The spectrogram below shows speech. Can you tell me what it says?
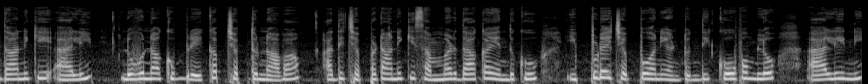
దానికి యాలీ నువ్వు నాకు బ్రేకప్ చెప్తున్నావా? అది చెప్పటానికి సమ్మర్ దాకా ఎందుకు? ఇప్పుడే చెప్పు అని అంటుంది. కోపంలో యాలీని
